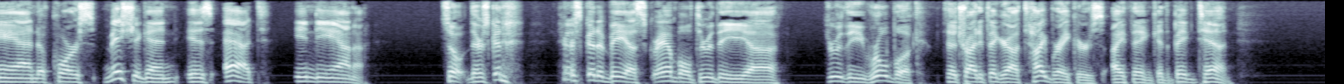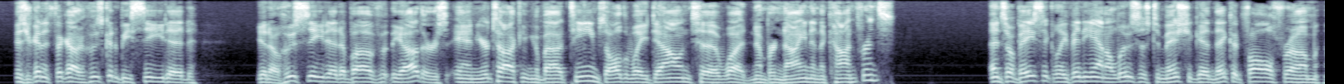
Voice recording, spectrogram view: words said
And of course, Michigan is at Indiana. So there's going to, there's going to be a scramble through the, uh, through the rule book to try to figure out tiebreakers, I think, in the Big Ten. Because you're going to figure out who's going to be seeded you know, who's seeded above the others. And you're talking about teams all the way down to what, number nine in the conference? And so basically, if Indiana loses to Michigan, they could fall from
